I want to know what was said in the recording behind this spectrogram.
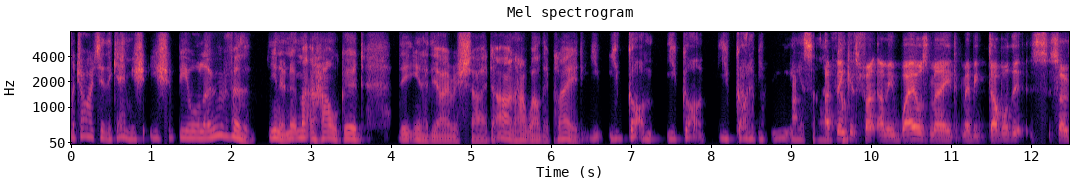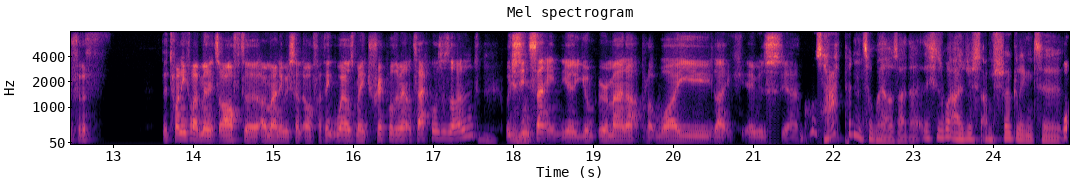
majority of the game, you should you should be all over. You know, no matter how good the you know the Irish side are and how well they played, you you've got you've got you've got to be beating a side. I think it's fun. I mean, Wales made maybe double the. So for the the 25 minutes after O'Mahony was sent off, I think Wales made triple the amount of tackles as Ireland, Mm. which is Mm. insane. You, you're a man up. Like, why are you like? It was yeah. What's happened to Wales like that? This is what I just I'm struggling to. What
